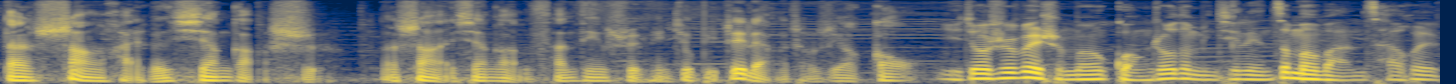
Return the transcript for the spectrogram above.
但上海跟香港是。那上海、香港的餐厅水平就比这两个城市要高。也就是为什么广州的米其林这么晚才会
